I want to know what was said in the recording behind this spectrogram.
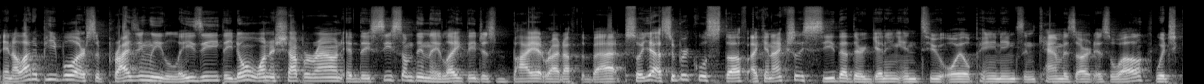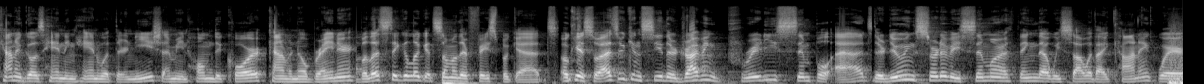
And a lot of people are surprisingly lazy. They don't want to shop around. If they see something they like, they just buy it right off the bat. So yeah, super cool stuff. I can actually see that they're getting into oil paintings and canvas art as well, which kind of goes hand in hand with their niche. I mean, home decor, kind of a no-brainer. But let's take a look at some of their Facebook ads. Okay, so as you can see, they're driving pretty simple ads. They're doing sort of a similar thing that we saw with Ikonick where,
